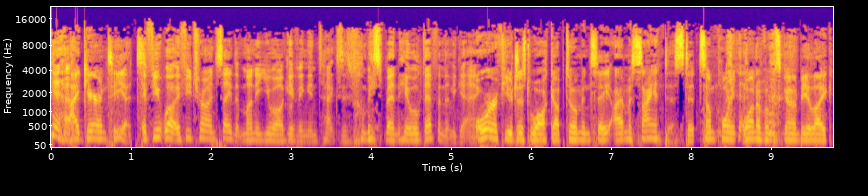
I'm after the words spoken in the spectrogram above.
Yeah. I guarantee it. If you well, if you try and say that money you are giving in taxes will be spent, he will definitely get angry. or if you just walk up to him and say, "I'm a scientist," at some point, one of them's going to be like,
